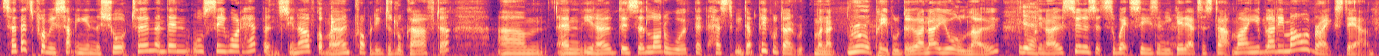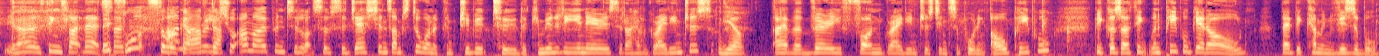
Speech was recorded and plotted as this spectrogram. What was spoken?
So that's probably something in the short term, and then we'll see what happens. You know, I've got my own property to look after, um, and you know, there's a lot of work that has to be done. People don't, well, no, rural people do. I know you all know. Yeah. You know, as soon as it's the wet season, you get out to start mowing, your bloody mower breaks down. You know, things like that. There's lots to look I'm not really after. sure. I'm open to lots of suggestions. I'm still want to contribute to the community in areas that I have a great interest. Yeah. I have a very fond, great interest in supporting old people because I think when people get old, they become invisible.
